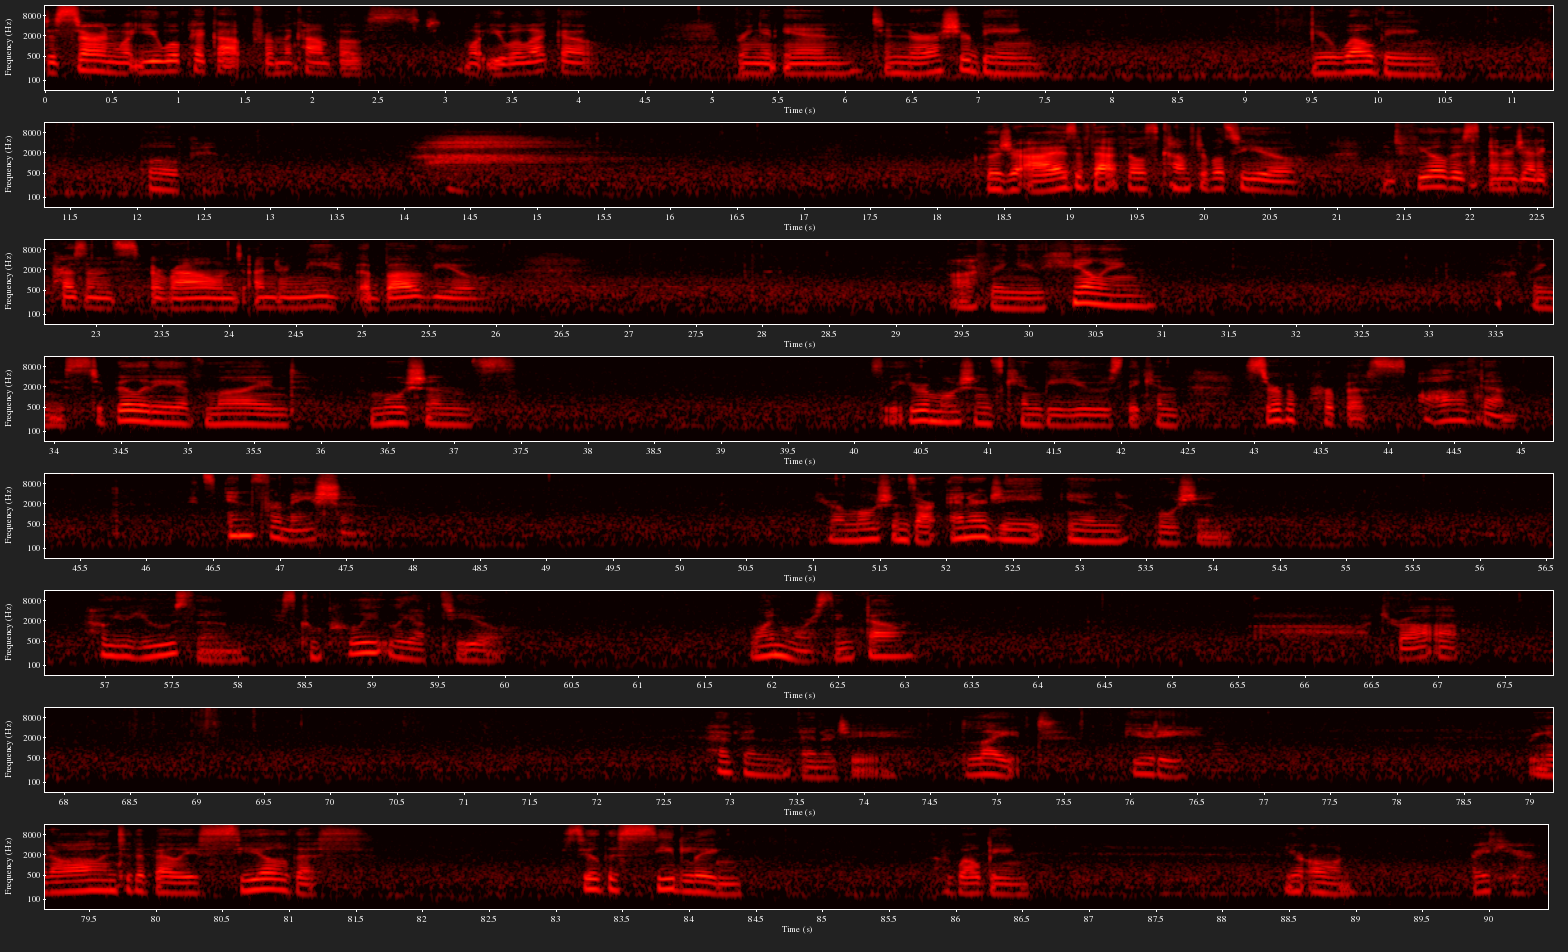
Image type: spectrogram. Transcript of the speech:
Discern what you will pick up from the compost, what you will let go. Bring it in to nourish your being, your well being. Open. Close your eyes if that feels comfortable to you. And feel this energetic presence around, underneath, above you. Offering you healing, offering you stability of mind, emotions, so that your emotions can be used. They can serve a purpose, all of them. It's information. Your emotions are energy in motion. How you use them is completely up to you. One more, sink down. Draw up. Heaven energy, light, beauty. Bring it all into the belly. Seal this. Seal this seedling of well being. Your own. Right here.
